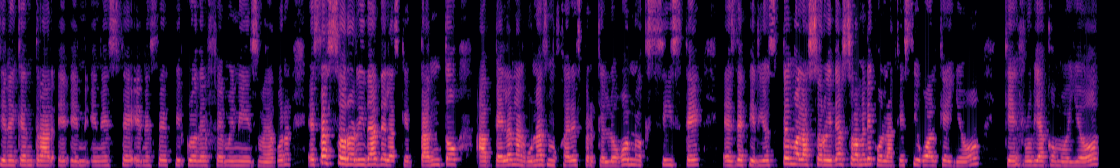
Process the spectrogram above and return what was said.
tienen que entrar e-, en, este, en este círculo del feminismo, ¿de acuerdo? Esa sororidad de las que tanto apelan algunas mujeres, pero que luego no existe. Es decir, yo tengo la sororidad solamente con la que es igual que yo, que es rubia como yo,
